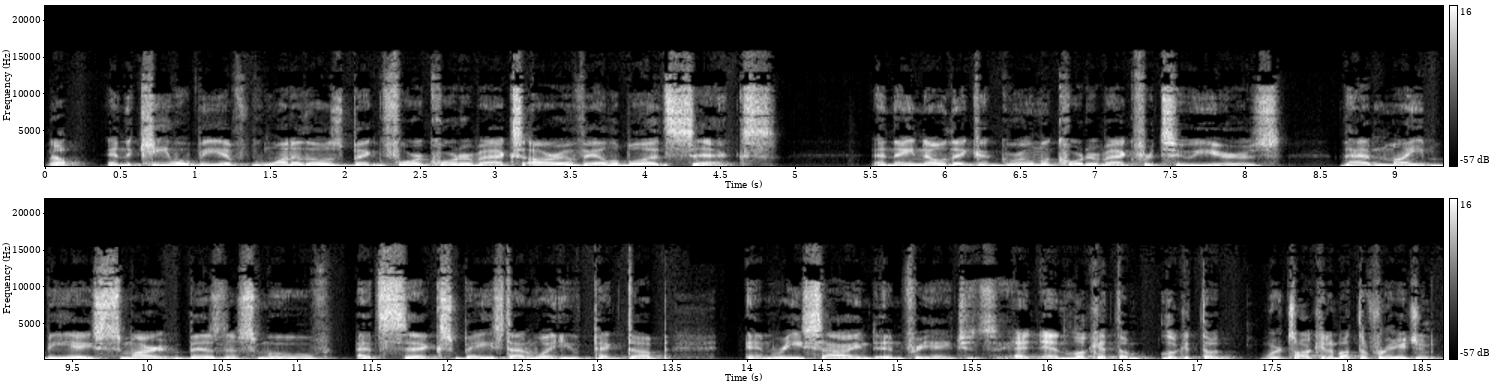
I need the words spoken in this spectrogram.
Nope. And the key will be if one of those big four quarterbacks are available at six and they know they could groom a quarterback for two years, that might be a smart business move at six based on what you've picked up and re-signed in free agency. And, and look at the look at the. We're talking about the free agent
